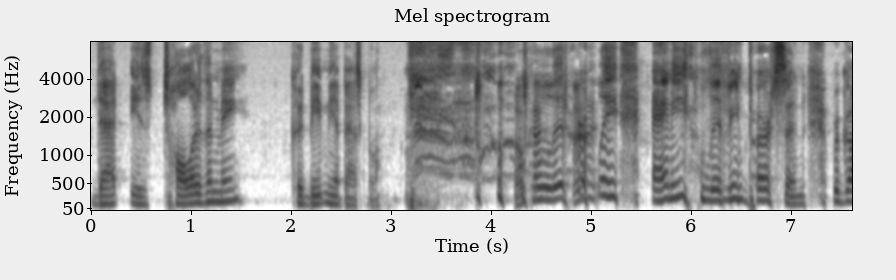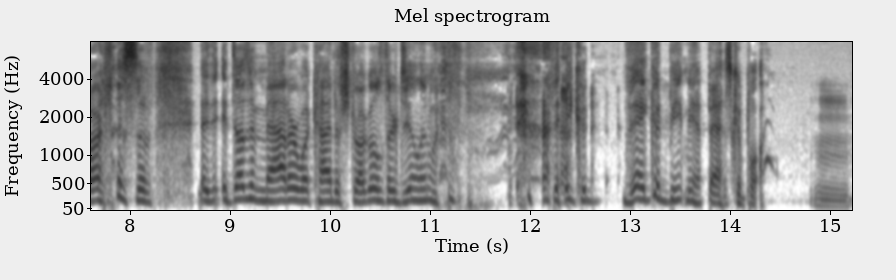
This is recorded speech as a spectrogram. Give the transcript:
that is taller than me could beat me at basketball. okay. All right. Literally any living person, regardless of it, it doesn't matter what kind of struggles they're dealing with. they could they could beat me at basketball. Are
